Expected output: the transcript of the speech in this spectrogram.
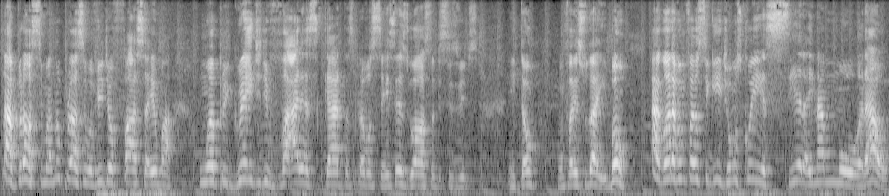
Na próxima, no próximo vídeo eu faço aí uma, um upgrade de várias cartas pra vocês. Vocês gostam desses vídeos. Então, vamos fazer isso daí. Bom, agora vamos fazer o seguinte. Vamos conhecer aí na moral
